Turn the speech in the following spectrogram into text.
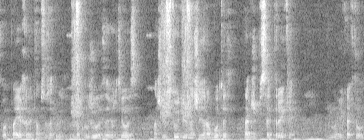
вот поехали, там все закружилось, завертелось. Нашли студию, начали работать, также писать треки. Ну и как-то вот.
